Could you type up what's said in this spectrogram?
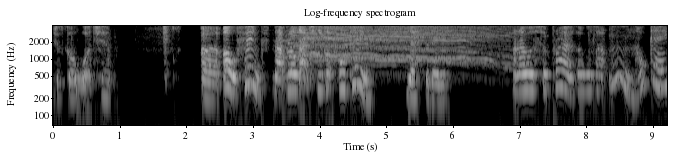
just go watch it. Uh oh thanks. That vlog actually got 4k yesterday. And I was surprised. I was like, mm, okay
